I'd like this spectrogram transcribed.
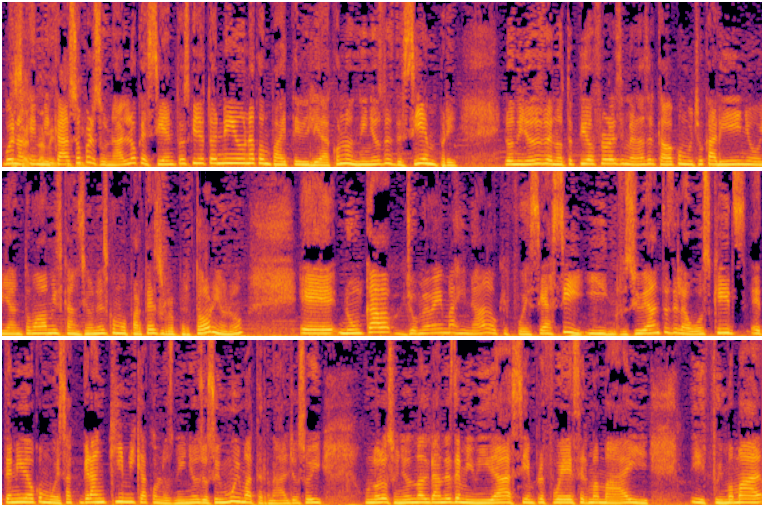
Bueno, en mi caso sí. personal lo que siento es que yo he tenido una compatibilidad con los niños desde siempre. Los niños desde No Te Pido Flores se me han acercado con mucho cariño y han tomado mis canciones como parte de su repertorio, ¿no? Eh, nunca yo me había imaginado que fuese así. Y inclusive antes de la Voz Kids he tenido como esa gran química con los niños. Yo soy muy maternal, yo soy uno de los sueños más grandes de mi vida, siempre fue ser mamá y, y fui mamá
